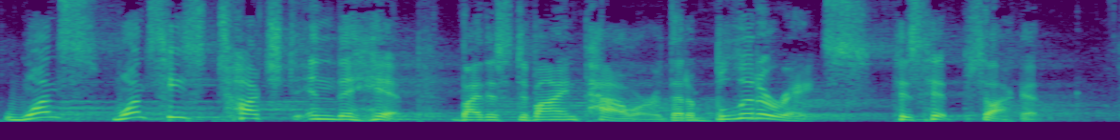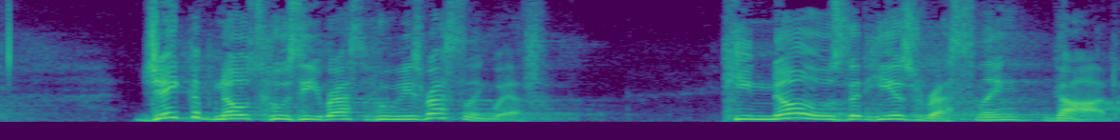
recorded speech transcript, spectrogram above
Once, once he's touched in the hip by this divine power that obliterates his hip socket, Jacob knows who's he rest, who he's wrestling with. He knows that he is wrestling God.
